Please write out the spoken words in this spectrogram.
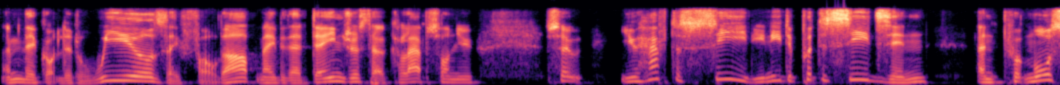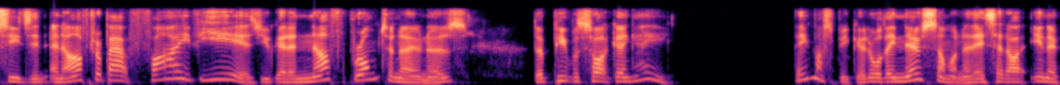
I mean, they've got little wheels, they fold up, maybe they're dangerous, they'll collapse on you. So you have to seed. You need to put the seeds in and put more seeds in. And after about five years, you get enough Brompton owners that people start going, hey, they must be good, or they know someone. And they said, oh, you know,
